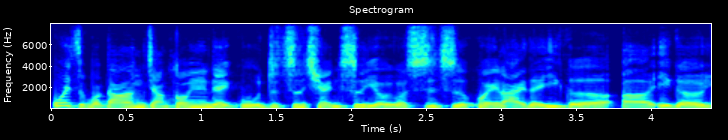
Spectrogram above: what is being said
为什么刚刚讲工业类股的之前是有一个实质回来的一个呃一个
